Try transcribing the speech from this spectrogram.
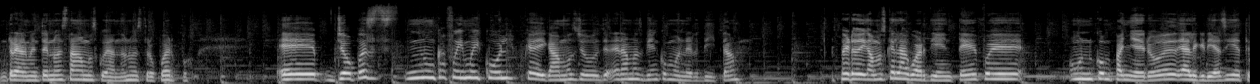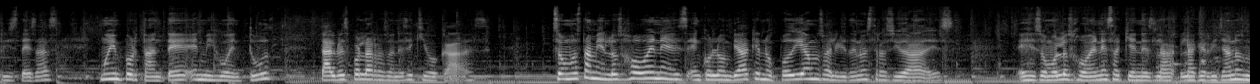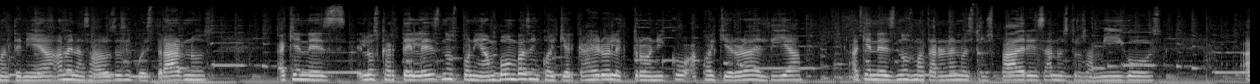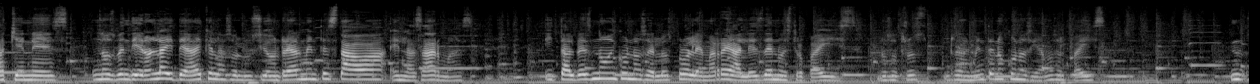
realmente no estábamos cuidando nuestro cuerpo. Eh, yo pues nunca fui muy cool, que digamos, yo era más bien como nerdita. Pero digamos que el aguardiente fue un compañero de, alegrías y de tristezas muy importante en mi juventud, tal vez por las razones equivocadas. Somos también los jóvenes en Colombia que no podíamos salir de nuestras ciudades. Eh, somos los jóvenes a quienes la, la guerrilla nos mantenía amenazados de secuestrarnos, a quienes los carteles nos ponían bombas en cualquier cajero electrónico a cualquier hora del día, a quienes nos mataron a nuestros padres, a nuestros amigos, a quienes nos vendieron la idea de que la solución realmente estaba en las armas y tal vez no en conocer los problemas reales de nuestro país. Nosotros realmente no conocíamos el país.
